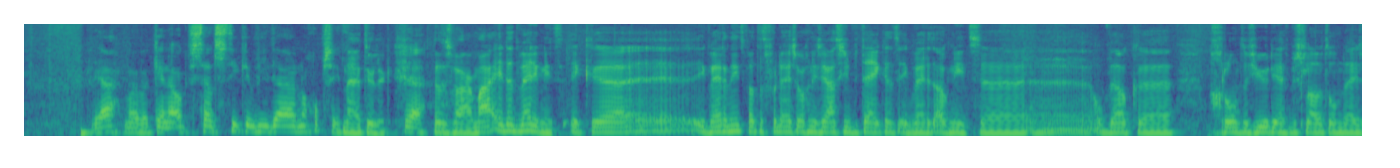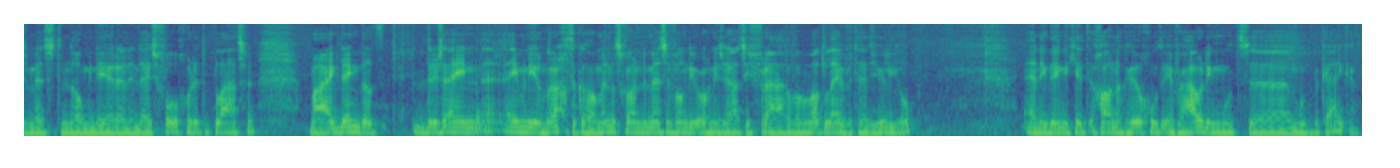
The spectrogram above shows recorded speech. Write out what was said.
Ja, maar we kennen ook de statistieken wie daar nog op zit. Nee, natuurlijk. Ja. Dat is waar. Maar eh, dat weet ik niet. Ik, eh, ik weet het niet wat het voor deze organisaties betekent. Ik weet het ook niet eh, eh, op welke grond de jury heeft besloten om deze mensen te nomineren en in deze volgorde te plaatsen. Maar ik denk dat er is één, eh, één manier om erachter te komen. En dat is gewoon de mensen van die organisaties vragen van wat levert het jullie op? En ik denk dat je het gewoon nog heel goed in verhouding moet, eh, moet bekijken.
